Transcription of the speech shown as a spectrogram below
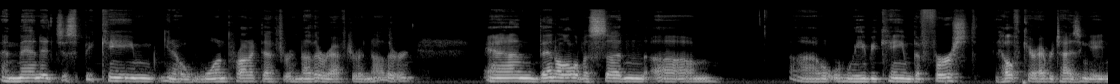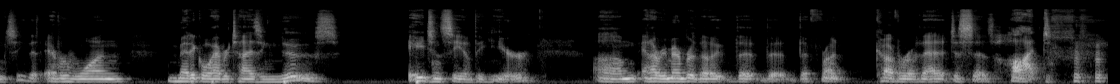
and then it just became you know one product after another after another. And then all of a sudden um, uh, we became the first healthcare advertising agency that ever won medical advertising news agency of the year. Um, and i remember the, the, the, the front cover of that, it just says hot uh,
